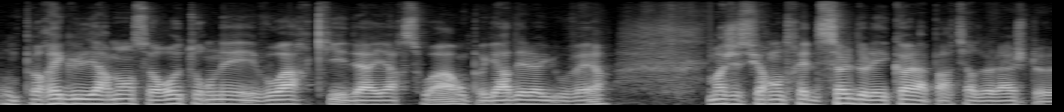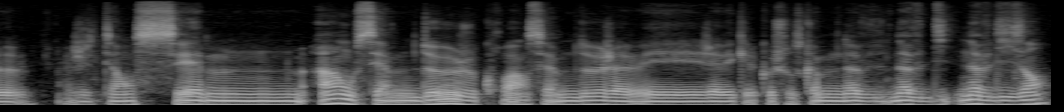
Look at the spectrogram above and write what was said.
on peut régulièrement se retourner et voir qui est derrière soi, on peut garder l'œil ouvert. Moi, je suis rentré seul de l'école à partir de l'âge de... J'étais en CM1 ou CM2, je crois. En CM2, j'avais quelque chose comme 9-10 ans.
